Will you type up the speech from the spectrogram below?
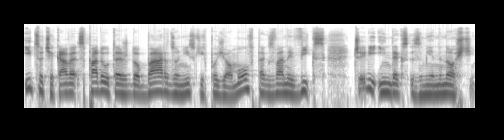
i co ciekawe, spadł też do bardzo niskich poziomów, tak zwany WIX, czyli indeks zmienności.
